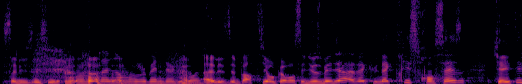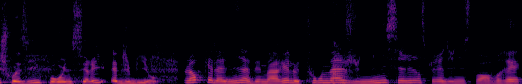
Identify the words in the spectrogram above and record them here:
Salut Cécile. Bonjour Damien, bonjour Gwendoline. Allez, c'est parti. On commence les news médias avec une actrice française qui a été choisie pour une série HBO. Laure Calamy a démarré le tournage d'une mini-série inspirée d'une histoire vraie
